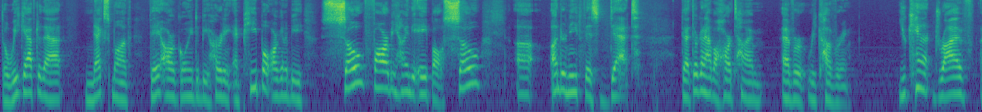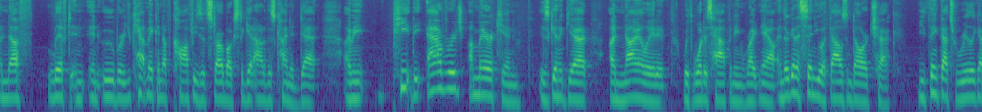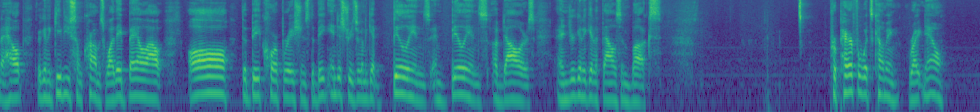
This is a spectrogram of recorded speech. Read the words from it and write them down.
the week after that, next month. They are going to be hurting, and people are going to be so far behind the eight ball, so uh, underneath this debt, that they're going to have a hard time ever recovering. You can't drive enough Lyft in, Uber. You can't make enough coffees at Starbucks to get out of this kind of debt. I mean, the average American is going to get annihilated with what is happening right now, and they're going to send you a thousand dollar check. You think that's really going to help? They're going to give you some crumbs while they bail out all the big corporations. The big industries are going to get billions and billions of dollars, and you're going to get a thousand bucks. Prepare for what's coming right now.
